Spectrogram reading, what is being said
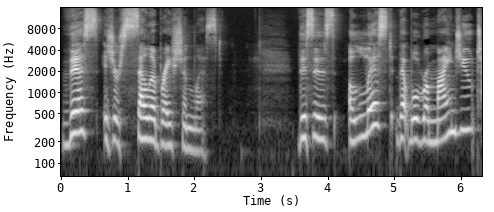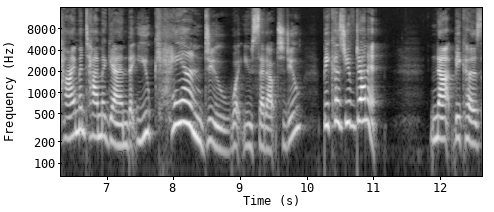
This is your celebration list. This is a list that will remind you time and time again that you can do what you set out to do because you've done it. Not because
